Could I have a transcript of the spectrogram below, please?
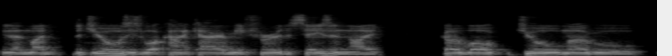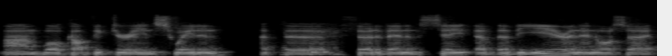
you know, my the duals is what kind of carried me through the season. I got a world, dual mogul um, World Cup victory in Sweden at the third event of the, of, of the year, and then also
